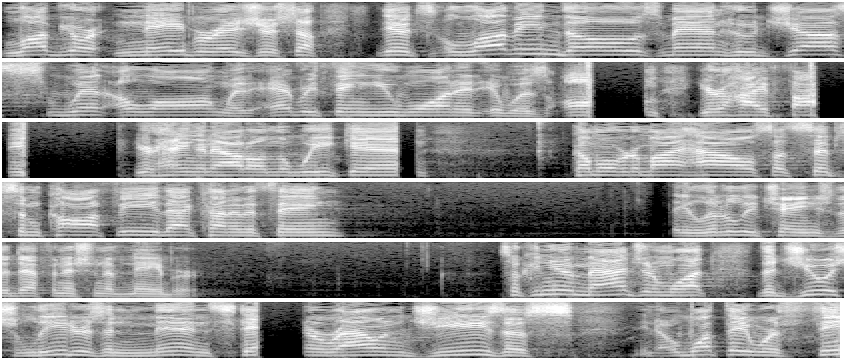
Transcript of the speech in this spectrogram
love your neighbor as yourself. It's loving those, man, who just went along with everything you wanted. It was awesome. You're high fiving, you're hanging out on the weekend. Come over to my house, let's sip some coffee, that kind of a thing. They literally changed the definition of neighbor. So, can you imagine what the Jewish leaders and men standing around Jesus, you know, what they were thinking?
